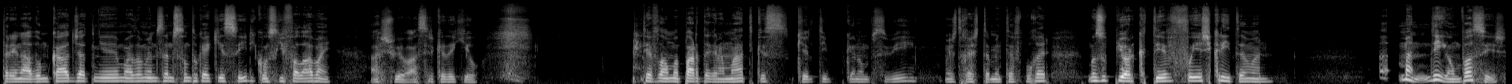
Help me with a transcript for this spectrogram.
treinado um bocado, já tinha mais ou menos a noção do que é que ia sair e consegui falar bem. Acho eu, acerca daquilo. Teve lá uma parte da gramática que eu, tipo, que eu não percebi, mas de resto também teve porreiro. Mas o pior que teve foi a escrita, mano. Ah, mano, digam vocês,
